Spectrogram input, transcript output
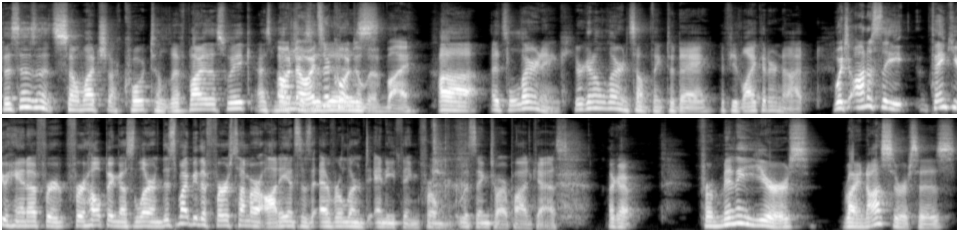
this isn't so much a quote to live by this week as much. Oh no, as it's it a quote to live by. Uh, it's learning. You're gonna learn something today, if you like it or not. Which honestly, thank you, Hannah, for for helping us learn. This might be the first time our audience has ever learned anything from listening to our podcast. Okay. For many years, rhinoceroses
